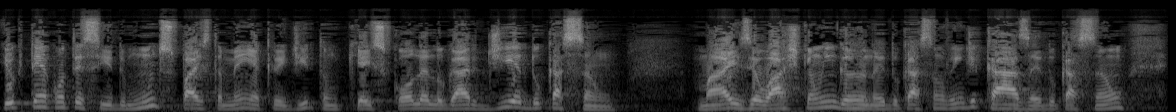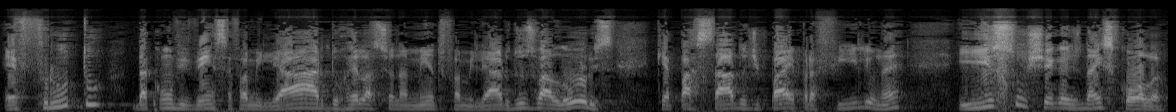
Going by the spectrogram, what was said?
E o que tem acontecido? Muitos pais também acreditam que a escola é lugar de educação. Mas eu acho que é um engano. A educação vem de casa. A educação é fruto da convivência familiar, do relacionamento familiar, dos valores que é passado de pai para filho, né? E isso chega na escola.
